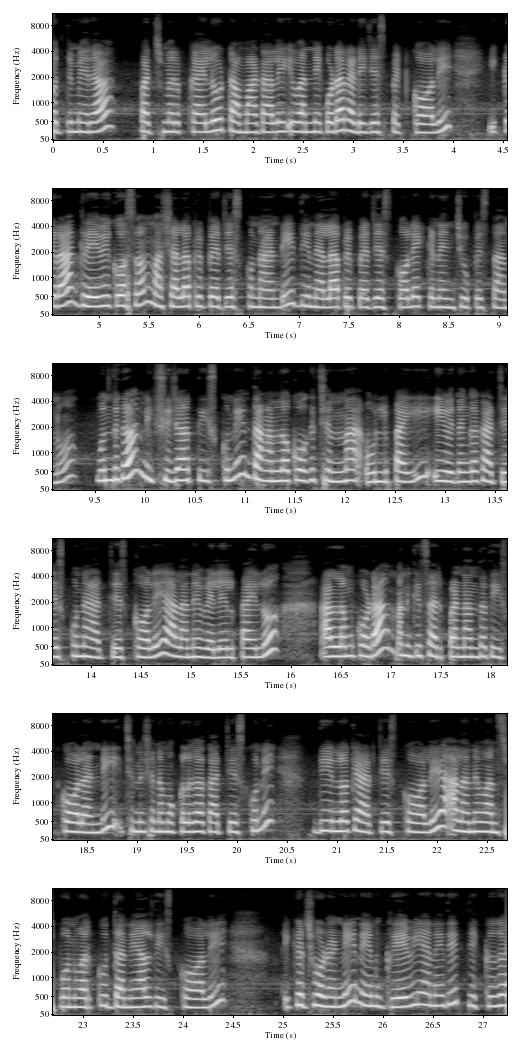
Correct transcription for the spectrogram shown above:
కొత్తిమీర పచ్చిమిరపకాయలు టమాటాలు ఇవన్నీ కూడా రెడీ చేసి పెట్టుకోవాలి. ఇక్కడ గ్రేవీ కోసం మసాలా ప్రిపేర్ చేసుకున్నా అండి. దీన్ని ఎలా ప్రిపేర్ చేసుకోవాలి ఇక్కడ నేను చూపిస్తాను. ముందుగా మిక్సీ జార్ తీసుకుని దానిలోకి ఒక చిన్న ఉల్లిపాయ ఈ విధంగా కట్ చేసుకుని యాడ్ చేసుకోవాలి. అలానే వెల్లుల్లిపాయలు అల్లం కూడా మనకి సరిపడినంత తీసుకోవాలండి. చిన్న చిన్న ముక్కలుగా కట్ చేసుకుని దీనిలోకి యాడ్ చేసుకోవాలి. అలానే వన్ స్పూన్ వరకు ధనియాలు తీసుకోవాలి. ఇక్కడ చూడండి నేను గ్రేవీ అనేది థిక్గా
